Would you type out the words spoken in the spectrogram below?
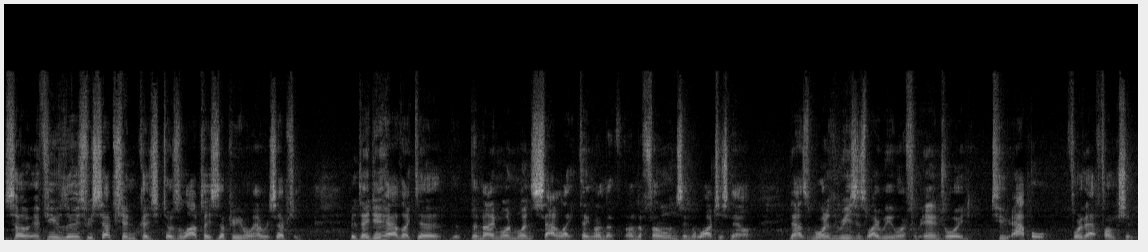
So if you lose reception, because there's a lot of places up here you won't have reception, but they do have like the the 911 satellite thing on the on the phones and the watches now. That's one of the reasons why we went from Android to Apple for that function.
